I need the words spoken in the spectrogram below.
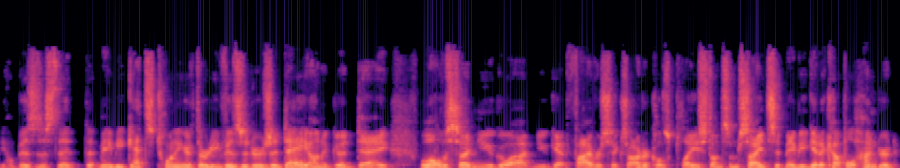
you know business that that maybe gets 20 or 30 visitors a day on a good day well all of a sudden you go out and you get five or six articles placed on some sites that maybe get a couple hundred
